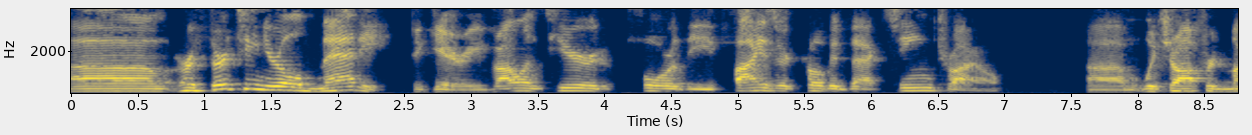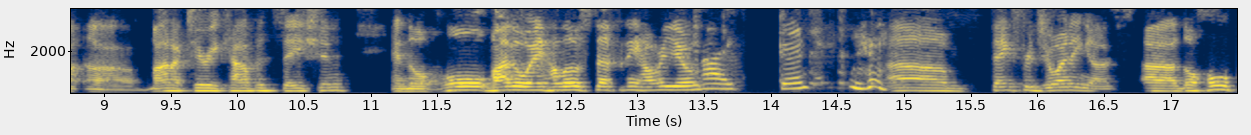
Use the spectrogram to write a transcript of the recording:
Um, her 13 year old Maddie DeGaray volunteered for the Pfizer COVID vaccine trial, um, which offered uh, monetary compensation and the whole. By the way, hello, Stephanie. How are you? Hi. Good. um, thanks for joining us. Uh, the whole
